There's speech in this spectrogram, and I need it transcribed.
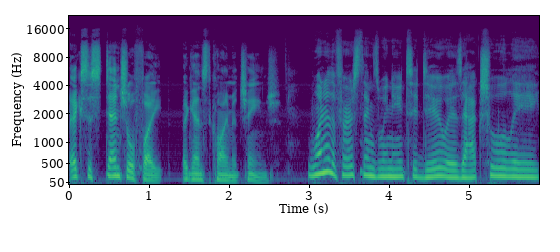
existential fight against climate change? One of the first things we need to do is actually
